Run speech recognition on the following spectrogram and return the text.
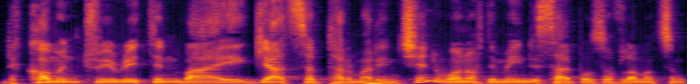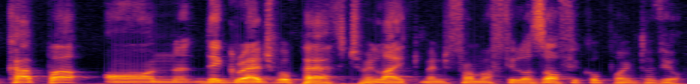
the commentary written by Gyaltsab Darma Rinchen, one of the main disciples of Lama Tsongkhapa, on the gradual path to enlightenment from a philosophical point of view.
